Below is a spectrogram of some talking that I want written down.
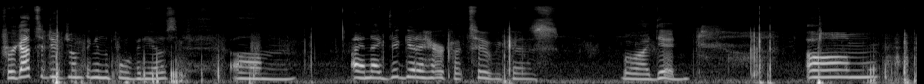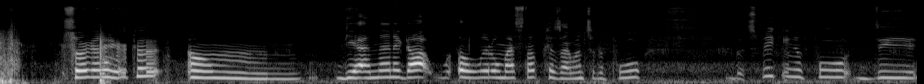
Forgot to do jumping in the pool videos. Um, and I did get a haircut, too, because, well, I did. Um, so I got a haircut. Um, yeah, and then it got a little messed up because I went to the pool but speaking of pool, the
